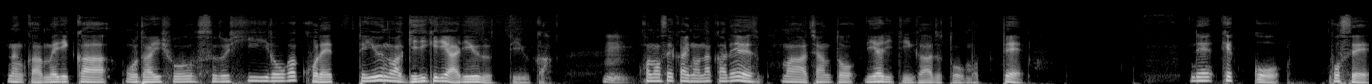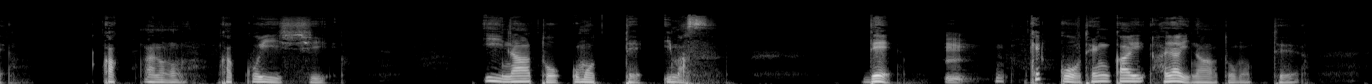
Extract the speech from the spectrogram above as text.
なんかアメリカを代表するヒーローがこれっていうのはギリギリあり得るっていうか、うん。この世界の中で、まあちゃんとリアリティがあると思って、で、結構、個性、かっあの、かっこいいし、いいなと思っています。で、うん。結構展開早いなと思って、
